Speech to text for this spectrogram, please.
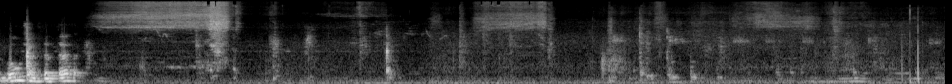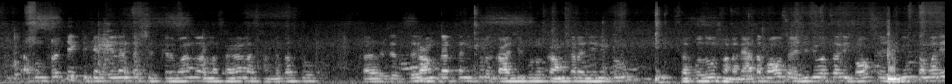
बघू शकता तर आपण प्रत्येक ठिकाणी गेल्यानंतर शेतकरी बांधवांना सगळ्यांना सांगत असतो काम करताना पुढे काळजीपूर्वक काम करा जेणेकरून होणार नाही. आता पावसाळ्याचे दिवस आहे. पावसाळ्याच्या दिवसामध्ये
